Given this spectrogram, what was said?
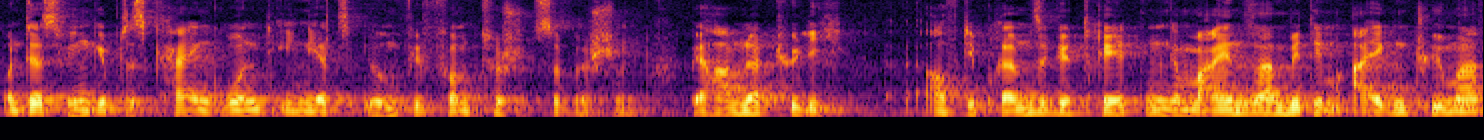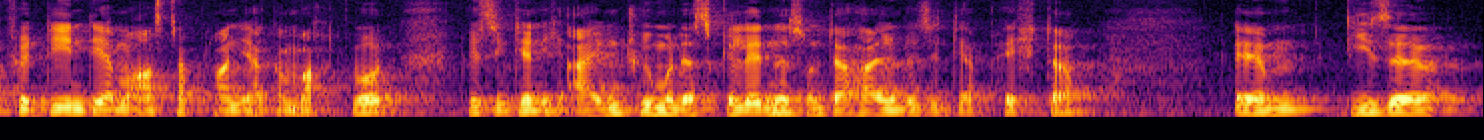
und deswegen gibt es keinen Grund, ihn jetzt irgendwie vom Tisch zu wischen. Wir haben natürlich auf die Bremse getreten, gemeinsam mit dem Eigentümer, für den der Masterplan ja gemacht wird. Wir sind ja nicht Eigentümer des Geländes und der Hallen, wir sind ja Pächter. Ähm, diese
